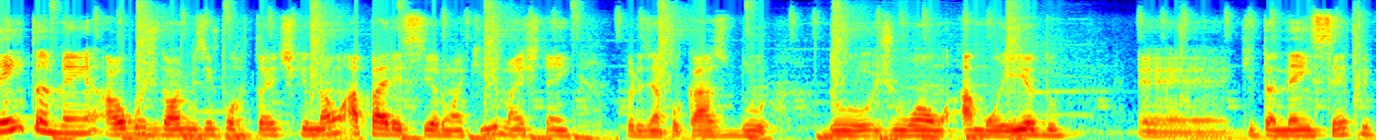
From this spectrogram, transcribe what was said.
Tem também alguns nomes importantes que não apareceram aqui, mas tem, por exemplo, o caso do, do João Amoedo, é, que também sempre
